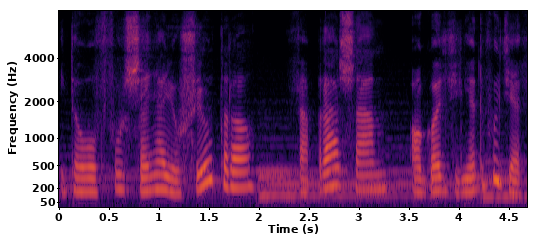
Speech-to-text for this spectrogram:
i do usłyszenia już jutro. Zapraszam o godzinie 20.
